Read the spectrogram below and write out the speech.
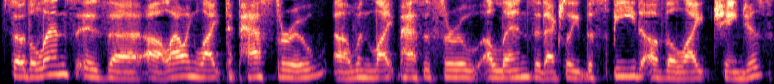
So the lens is uh, allowing light to pass through. Uh, when light passes through a lens, it actually the speed of the light changes.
